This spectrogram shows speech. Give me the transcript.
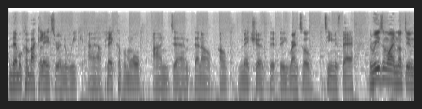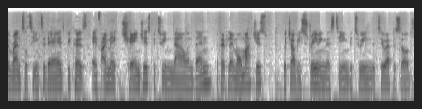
And then we'll come back later in the week. I'll play a couple more. And um, then I'll, I'll make sure that the rental team is there. The reason why I'm not doing the rental team today is because if I make changes between now and then, if I play more matches, which I'll be streaming this team between the two episodes,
